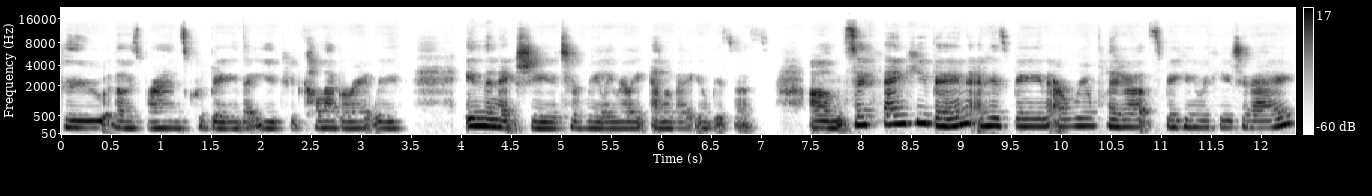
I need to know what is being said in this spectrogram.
who those brands could be that you could collaborate with in the next year to really, really elevate your business. Um, so thank you, Ben. It has been a real pleasure speaking with you today,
